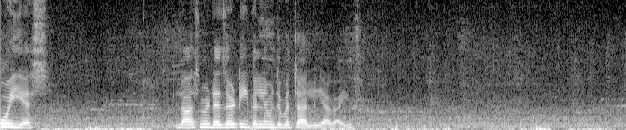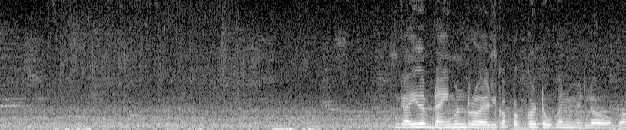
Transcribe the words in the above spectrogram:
Oh yes. लास्ट में डेजर्ट ईगल ने मुझे बचा लिया गाइस गाइस अब डायमंड रॉयल का पक्का टोकन मिला होगा.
